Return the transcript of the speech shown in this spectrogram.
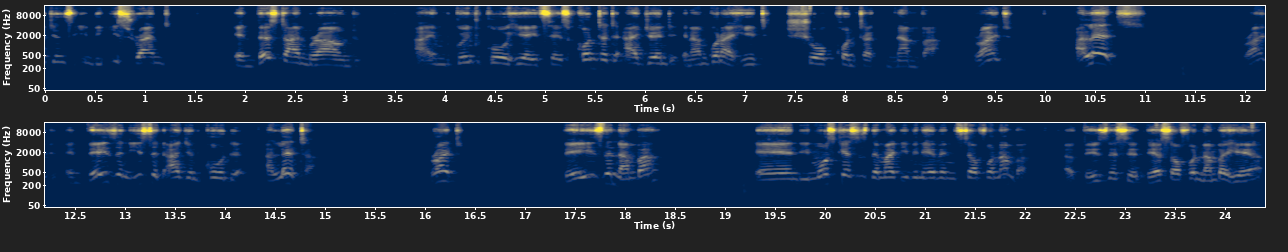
agents in the East Rand. And this time round, I am going to go here. It says contact agent, and I'm going to hit show contact number, right? Alert, right? And there is an estate agent called Aleta, right? There is the number, and in most cases, they might even have a cell phone number. Uh, there's this, their cell phone number here.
